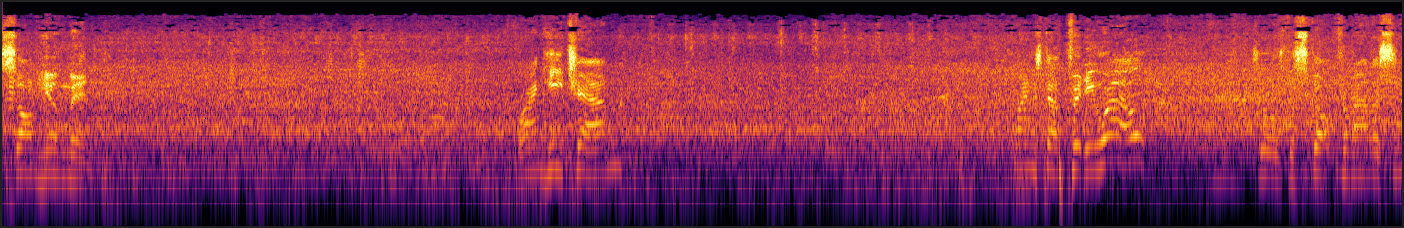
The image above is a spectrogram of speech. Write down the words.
Son Heung-min. Hwang Hee-chan. Hwang's done pretty well. Draws the stop from Alisson.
